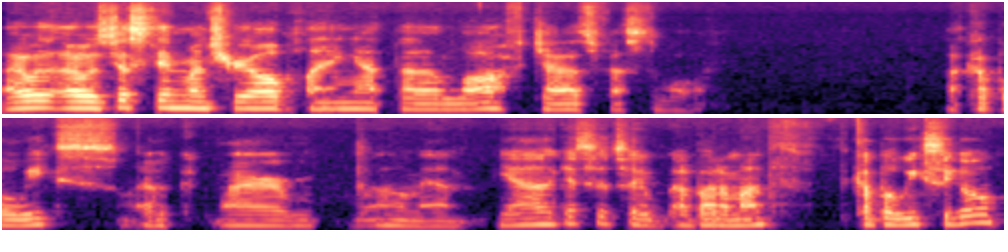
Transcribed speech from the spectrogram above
I was I was just in Montreal playing at the Loft Jazz Festival a couple weeks. Or, oh man, yeah, I guess it's a, about a month, a couple weeks ago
